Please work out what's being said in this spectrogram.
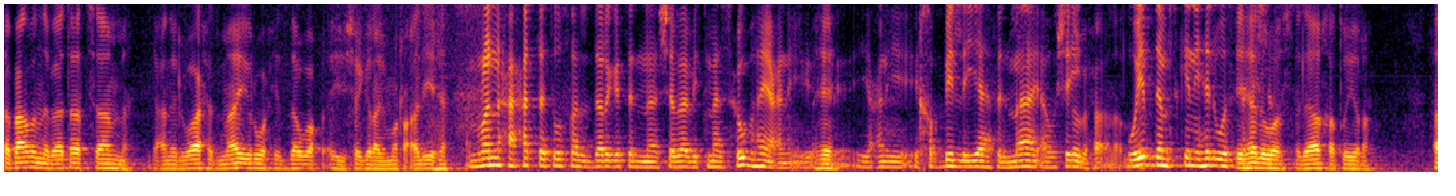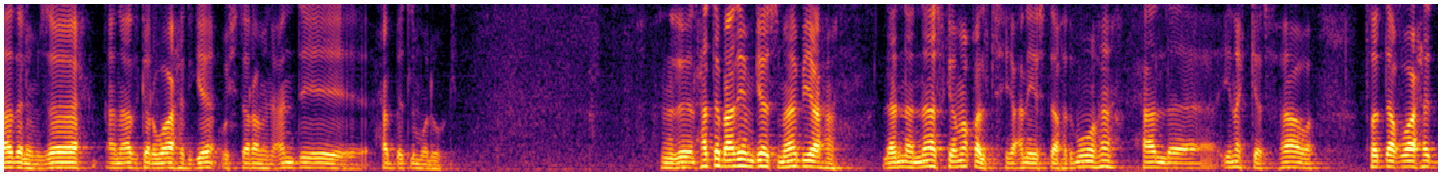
فبعض النباتات سامة. يعني الواحد ما يروح يتذوق أي شجرة يمر عليها. مرنحة حتى توصل لدرجة إن الشباب يتمزحوا بها يعني إيه. يعني يخبين لي إياها في الماء أو شيء. سبحان الله. ويبدأ مسكين يهلوس يهلوس. لا خطيرة. هذا المزاح أنا أذكر واحد جاء واشترى من عندي حبة الملوك. زين حتى بعدين قاس ما بيعها. لأن الناس كما قلت يعني يستخدموها حال آه، ينكت في هوا تصدق واحد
